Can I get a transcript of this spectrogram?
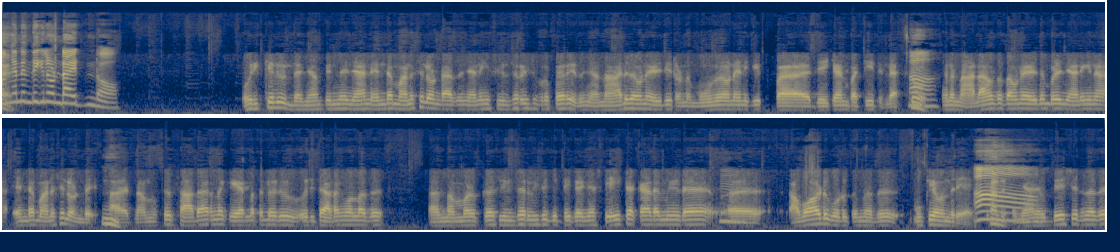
അങ്ങനെ എന്തെങ്കിലും ഉണ്ടായിട്ടുണ്ടോ? ഒരിക്കലും ഇല്ല. ഞാൻ പിന്നെ ഞാൻ എന്റെ മനസ്സിലുണ്ടായിരുന്നു ഞാൻ ഈ സിവിൽ സർവീസ് പ്രിപ്പയർ ചെയ്തു. ഞാൻ നാല് തവണ എഴുതിയിട്ടുണ്ട്. മൂന്ന് തവണ എനിക്ക് ജയിക്കാൻ പറ്റിയിട്ടില്ല. അങ്ങനെ നാലാമത്തെ തവണ എഴുതുമ്പോഴും ഞാനിങ്ങനെ എന്റെ മനസ്സിലുണ്ട്. നമുക്ക് സാധാരണ കേരളത്തിലൊരു ഒരു ചടങ്ങുള്ളത് നമ്മൾക്ക് സിവിൽ സർവീസ് കിട്ടിക്കഴിഞ്ഞാൽ സ്റ്റേറ്റ് അക്കാഡമിയുടെ അവാർഡ് കൊടുക്കുന്നത് മുഖ്യമന്ത്രിയായി. ഞാൻ ഉദ്ദേശിച്ചിരുന്നത്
